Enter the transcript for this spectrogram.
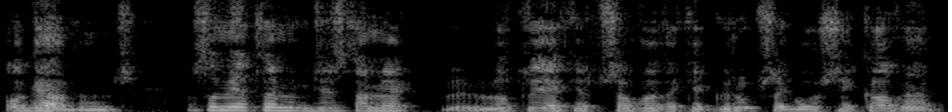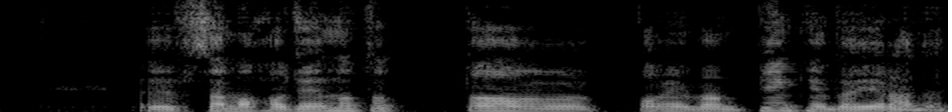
ogarnąć. Zresztą ja tam gdzieś tam jak lutuję jakieś przewody takie grubsze, głośnikowe e, w samochodzie, no to to powiem Wam pięknie daje radę.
